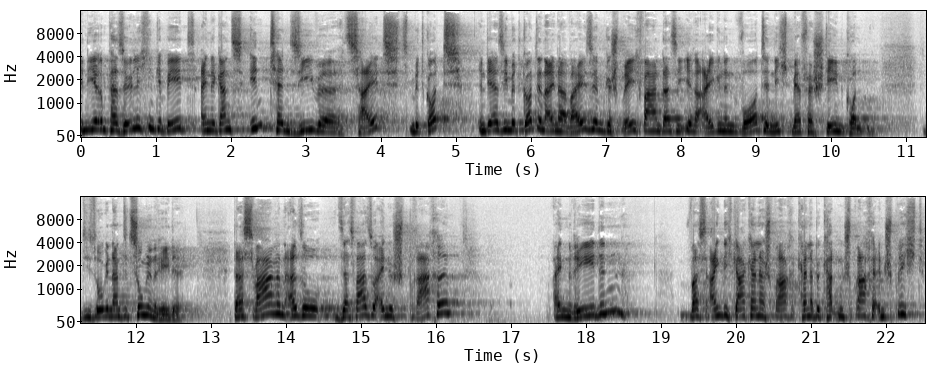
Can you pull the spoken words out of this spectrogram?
in ihrem persönlichen Gebet eine ganz intensive Zeit mit Gott, in der sie mit Gott in einer Weise im Gespräch waren, dass sie ihre eigenen Worte nicht mehr verstehen konnten. Die sogenannte Zungenrede. Das waren also, das war so eine Sprache, ein Reden, was eigentlich gar keiner Sprache, keiner bekannten Sprache entspricht.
